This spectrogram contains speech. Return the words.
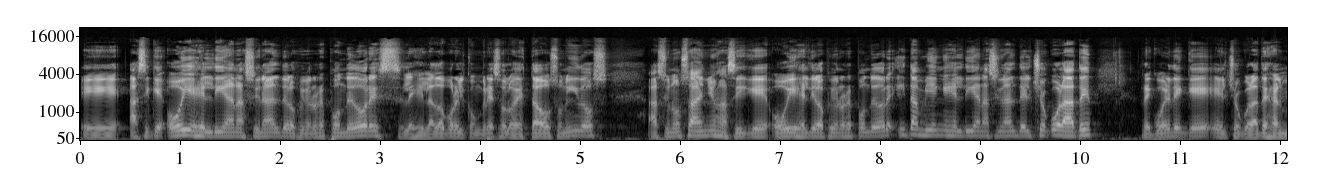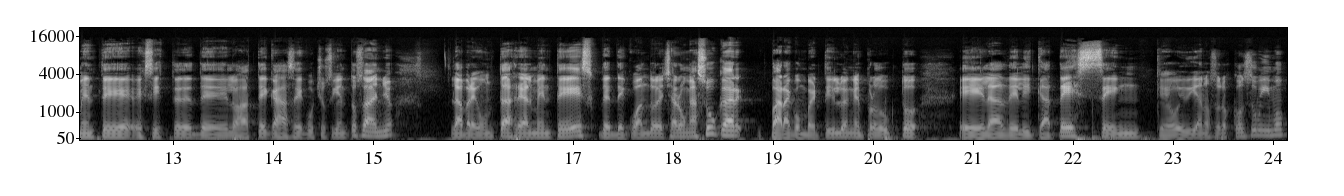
Eh, así que hoy es el Día Nacional de los Primeros Respondedores, legislado por el Congreso de los Estados Unidos hace unos años, así que hoy es el Día de los Primeros Respondedores y también es el Día Nacional del Chocolate. Recuerden que el chocolate realmente existe desde los aztecas hace 800 años. La pregunta realmente es desde cuándo le echaron azúcar para convertirlo en el producto eh, la delicatessen que hoy día nosotros consumimos,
